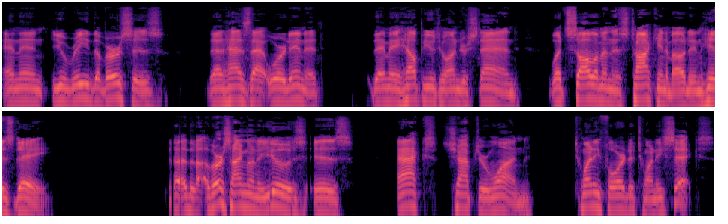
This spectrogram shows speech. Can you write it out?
And then you read the verses that has that word in it. They may help you to understand what Solomon is talking about in his day. The, the verse I'm going to use is Acts chapter 1, 24 to 26.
